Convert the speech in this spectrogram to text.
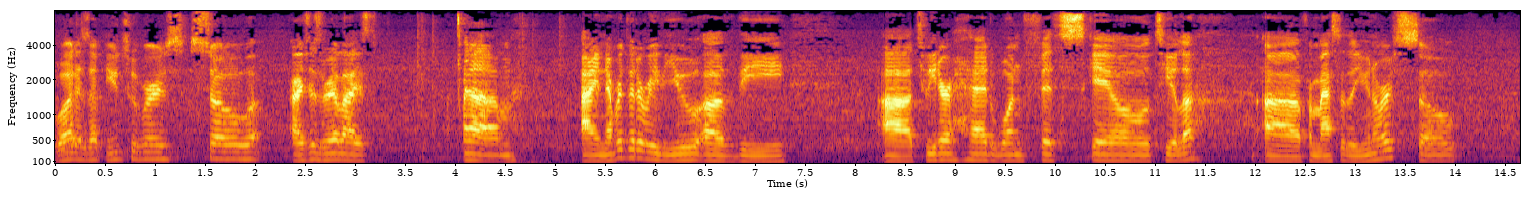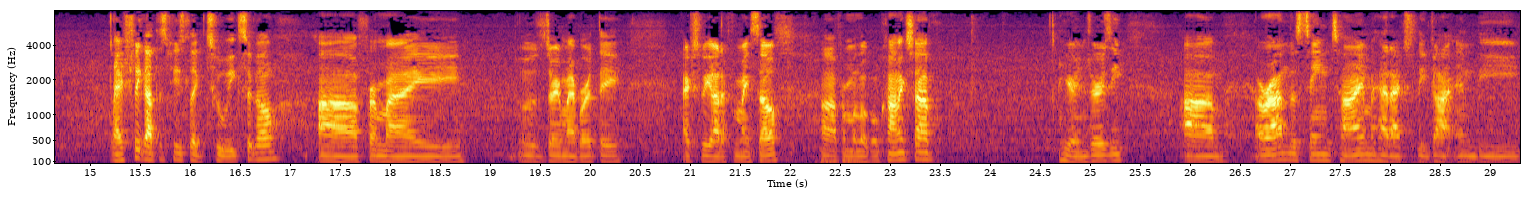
What is up, YouTubers? So I just realized um, I never did a review of the uh, Tweeterhead one fifth scale Teela uh, from Master of the Universe. So I actually got this piece like two weeks ago uh, for my, it was during my birthday. I actually got it for myself uh, from a local comic shop here in Jersey. Um, around the same time, I had actually gotten the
